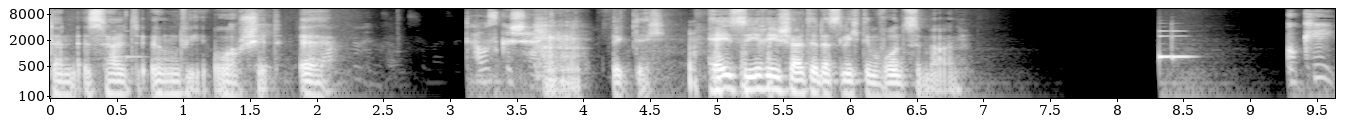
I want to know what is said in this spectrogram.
dann ist halt irgendwie, oh shit, äh, Ausgeschaltet. fick dich. Hey Siri, schalte das Licht im Wohnzimmer an. Okay,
